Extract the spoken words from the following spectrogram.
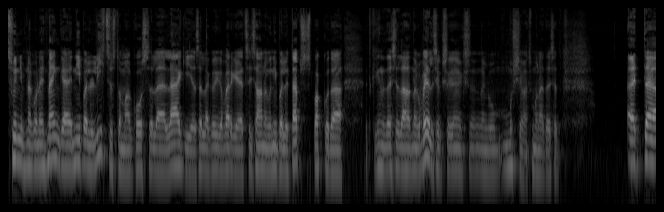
sunnib nagu neid mänge nii palju lihtsustama koos selle lag'i ja selle kõige värgiga, et sa ei saa nagu nii palju täpsust pakkuda, et kõik need asjad lähevad nagu veel niisuguseks nagu mushimaks, mõned asjad et äh,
